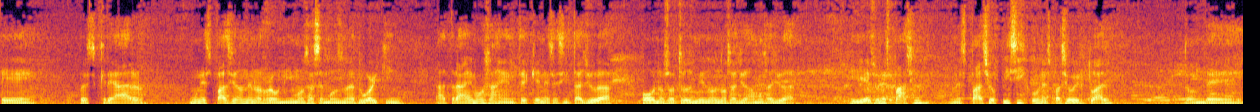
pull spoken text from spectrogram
eh, pues crear un espacio donde nos reunimos, hacemos networking, atraemos a gente que necesita ayuda o nosotros mismos nos ayudamos a ayudar. Y es un espacio, un espacio físico, un espacio virtual, donde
